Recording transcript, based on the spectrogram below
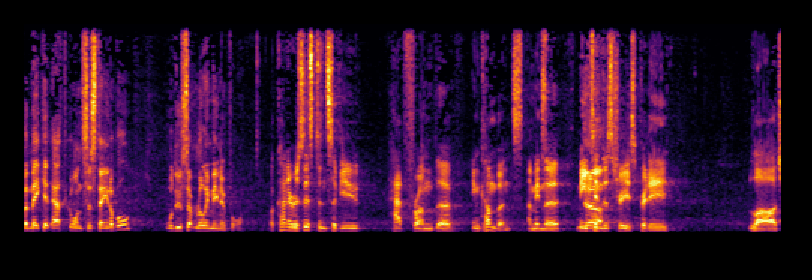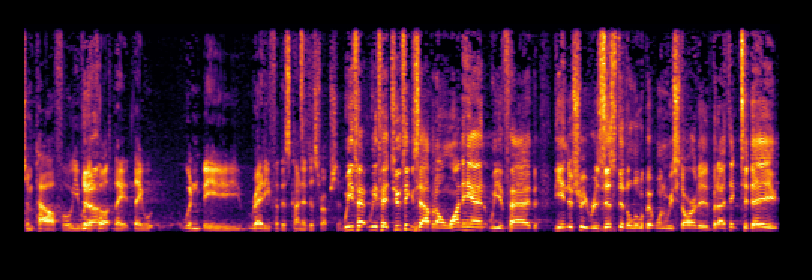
but make it ethical and sustainable, we'll do something really meaningful. What kind of resistance have you had from the incumbents? I mean, the meat Yeah. industry is pretty large and powerful. You would have thought they, they w- wouldn't be ready for this kind of disruption. We've had, we've had two things happen. On one hand, we've had the industry resisted a little bit when we started, but I think today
